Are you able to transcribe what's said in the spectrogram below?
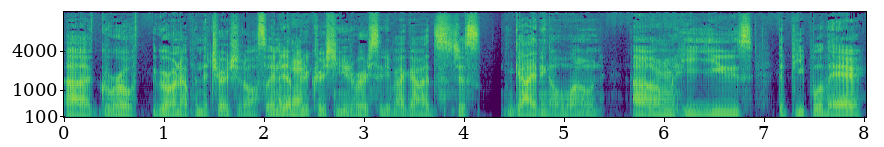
uh, growth growing up in the church at all. So ended Okay. up at a Christian university by God's just guiding alone. Um, Yeah. But He used the people there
